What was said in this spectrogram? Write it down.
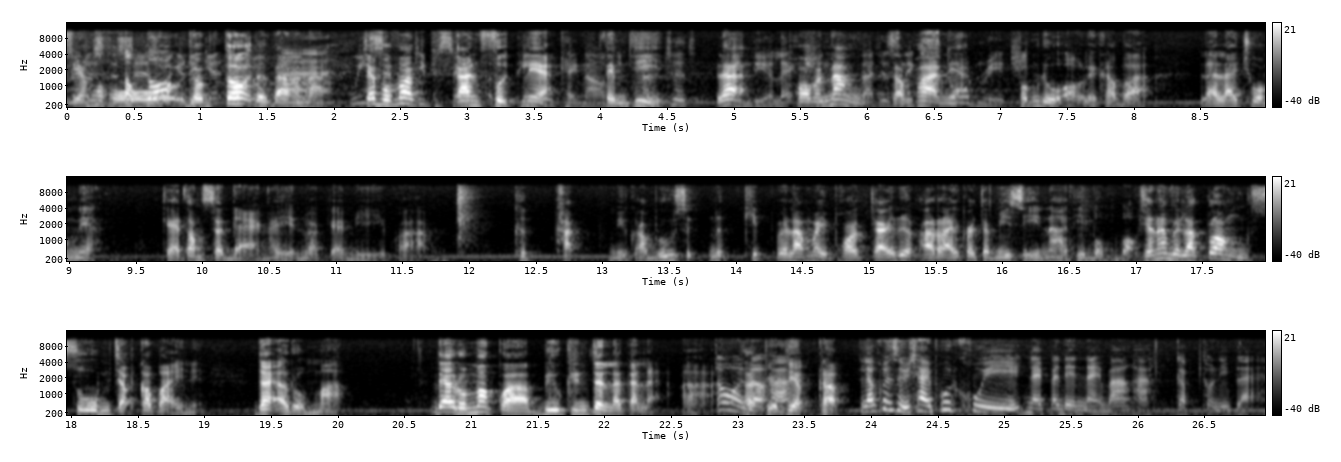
เสียงโอ้โหตบโต๊ะ ตบโต๊ะต่างๆนานาใช่ผมว่าการฝึกเนี่ยเต็มที่ และพอมานั่งสัมภาษณ์เนี่ยผมดูออกเลยครับว่า หลายๆช่วงเนี่ยแกต้องแสดงให้เห็นว่าแกมีความคึกคักมีความรู้สึกนึกคิด เวลาไม่พอใจเรื่องอะไรก็จะมีสีหน้าที่บ่งบอก ฉะนั้นเวลากล้องซูมจับเข้าไปเนี่ยได้อารมณ์มาก ได้อารมณ์มากกว่าบิลคลินตันแล้วกันแหละอ่าโอ้เหรถ้าอเปรียบคะเทียบครับ แล้วคุณสุวิชัยพูดคุยในประเด็นไหนบ้างคะกับโทนี่แบร์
